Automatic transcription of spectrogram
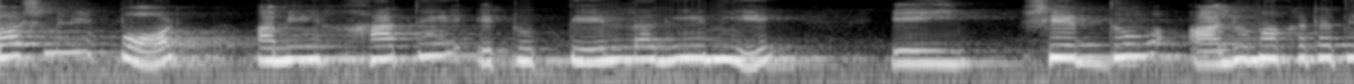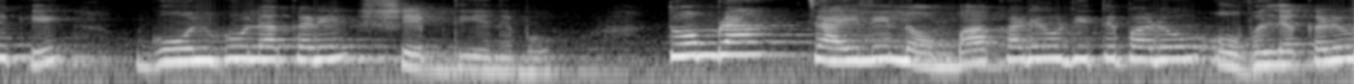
দশ মিনিট পর আমি হাতে একটু তেল লাগিয়ে নিয়ে এই সেদ্ধ আলু মাখাটা থেকে গোল গোল আকারের শেপ দিয়ে নেব। তোমরা চাইলে লম্বা আকারেও দিতে পারো ওভাল আকারেও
